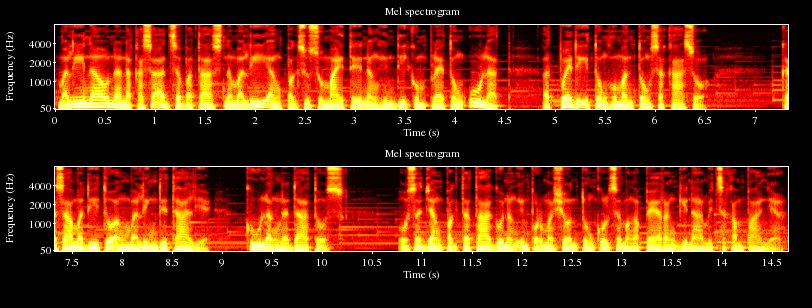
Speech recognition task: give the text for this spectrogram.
malinaw na nakasaad sa batas na mali ang pagsusumaite ng hindi kumpletong ulat at pwede itong humantong sa kaso. Kasama dito ang maling detalye, kulang na datos, o sadyang pagtatago ng impormasyon tungkol sa mga perang ginamit sa kampanya.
